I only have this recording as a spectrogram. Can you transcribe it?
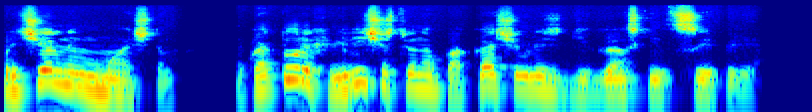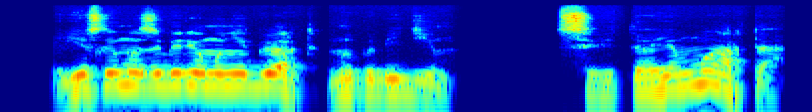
к причальным мачтам, у которых величественно покачивались гигантские цепели. Если мы заберем Унигард, мы победим. Святая Марта!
